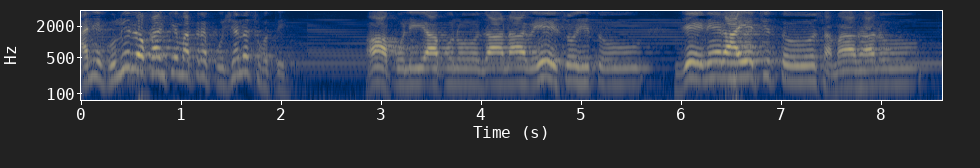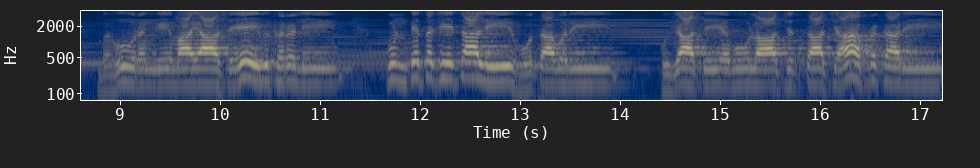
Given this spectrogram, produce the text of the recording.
आणि गुणी लोकांचे मात्र पूजनच होते. आपुली आपुनो जाणावे सोहितू जेने राय चित्तो समाधानो. बहुरंगी माया से विखरली कुंटेतचे चाली होतावरी. पूजा ते बोला चित्ताच्या प्रकारे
